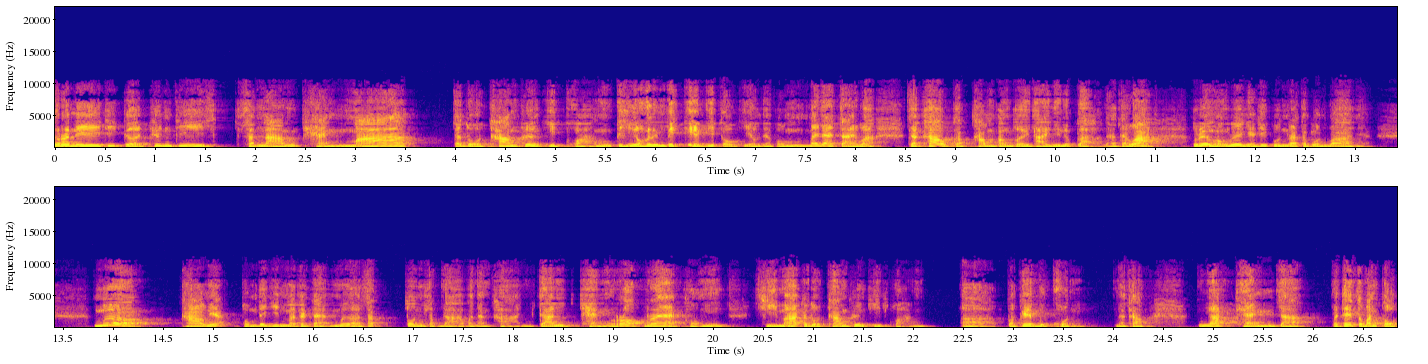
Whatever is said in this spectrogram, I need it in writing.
กรณีที่เกิดขึ้นที่สนามแข่งม้ากระโดดข้ามเครื่องกีดขวางที่โอลิมปิกเกมที่โตเกียวเนี่ยผมไม่แน่ใจว่าจะเข้ากับคำพังเพยไทยนี้หรือเปล่านะแต่ว่าเรื่องของเรื่องอย่างที่คุณรัฐพลว่าเนี่ย เมื่อข่าวเนี้ยผมได้ยินมาตั้งแต่เมื่อสักต้นสัปดาห์วันอังคาร การแข่งรอบแรกของขี่ม้ากระโดดข้ามเครื่องกีดขวางประเภทบุคคล นะครับ นักแข่งจากประเทศตะวันตก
